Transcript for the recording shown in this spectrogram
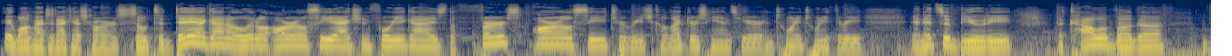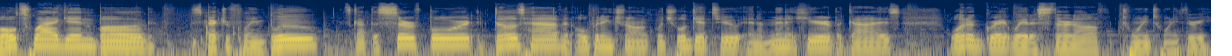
Hey, welcome back to DieCash Cars. So today I got a little RLC action for you guys. The first RLC to reach collector's hands here in 2023. And it's a beauty. The Kawabunga Volkswagen Bug Spectra Flame Blue. It's got the surfboard. It does have an opening trunk, which we'll get to in a minute here. But guys, what a great way to start off 2023.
